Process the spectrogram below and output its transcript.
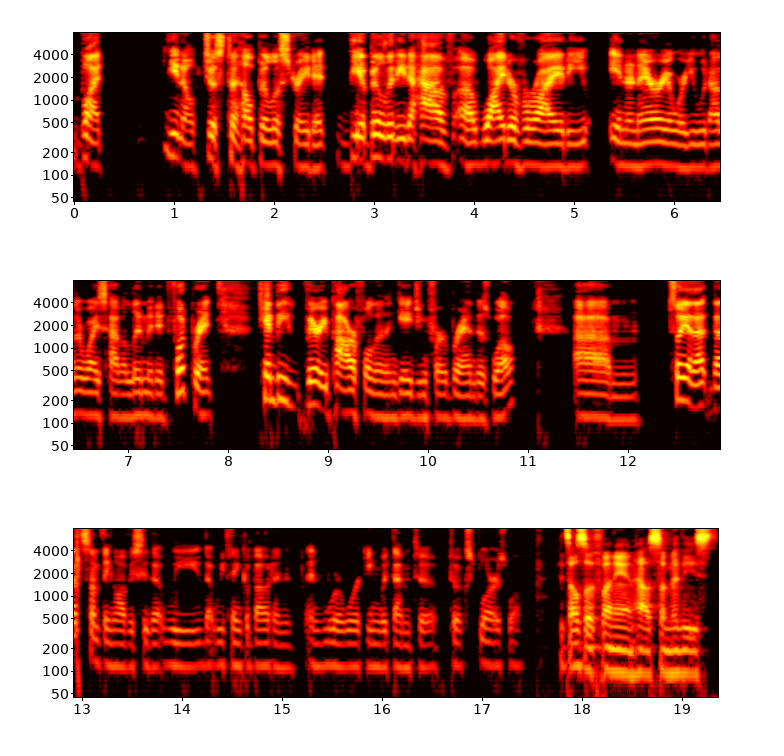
but you know, just to help illustrate it, the ability to have a wider variety in an area where you would otherwise have a limited footprint can be very powerful and engaging for a brand as well. Um, so yeah, that that's something obviously that we that we think about and and we're working with them to to explore as well. It's also funny in how some of these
